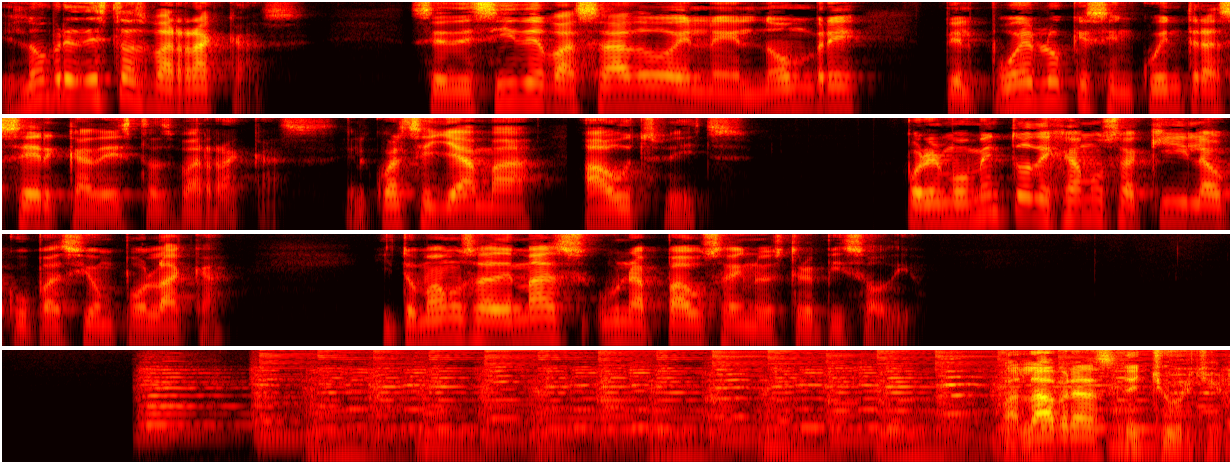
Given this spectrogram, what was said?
El nombre de estas barracas se decide basado en el nombre del pueblo que se encuentra cerca de estas barracas, el cual se llama Auschwitz. Por el momento dejamos aquí la ocupación polaca y tomamos además una pausa en nuestro episodio. Palabras de Churchill.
